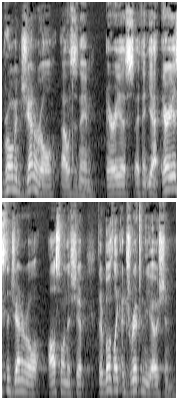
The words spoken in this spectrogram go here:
Roman general, uh, what's his name? Arrius, I think. Yeah, Arrius the general, also on the ship. They're both like adrift in the ocean.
